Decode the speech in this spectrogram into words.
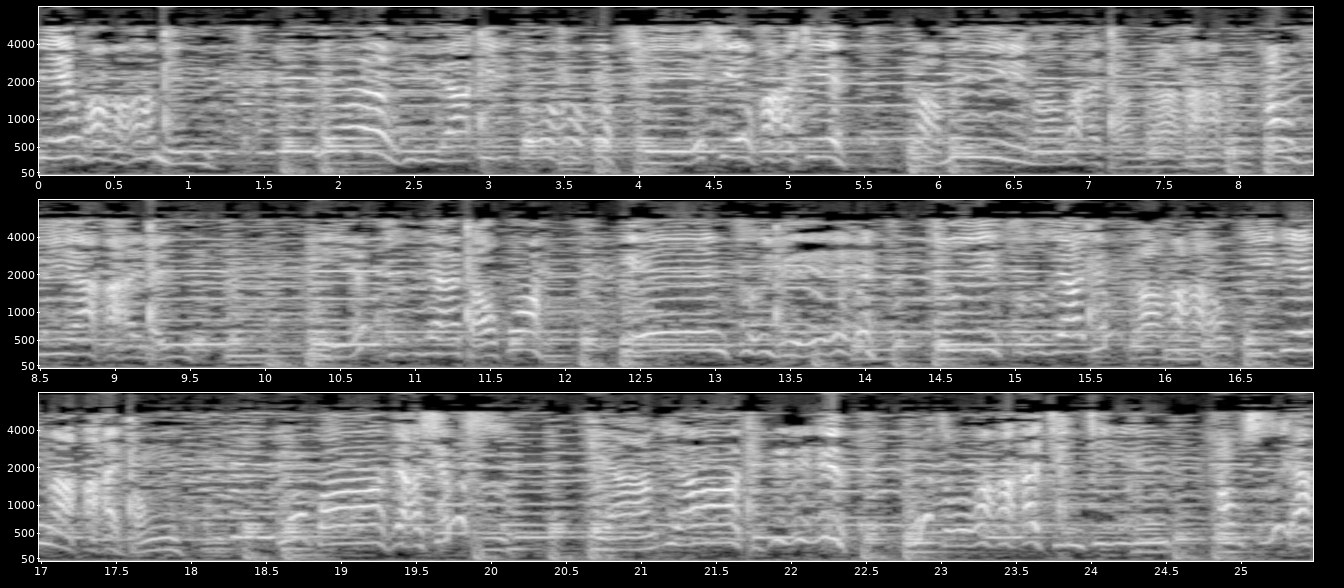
面瓦面，我与啊一个谢谢瓦姐，那眉毛啊长长好迷人。燕子呀，桃花，燕子月，嘴子呀有好一点爱红。我把呀心事讲呀句，我做紧紧好事呀，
